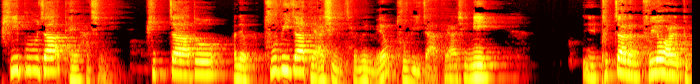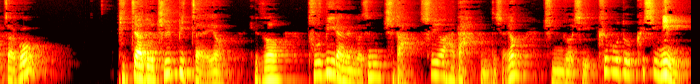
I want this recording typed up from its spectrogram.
피부자 대하시니 빗자도 아니요 부비자 대하시니 잘못했네요. 부비자 대하시니 부자는 부여할 부자고 빗자도 줄 빗자예요. 그래서 부비라는 것은 주다, 수여하다 뜻이에요. 준 것이 크고도 크시니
